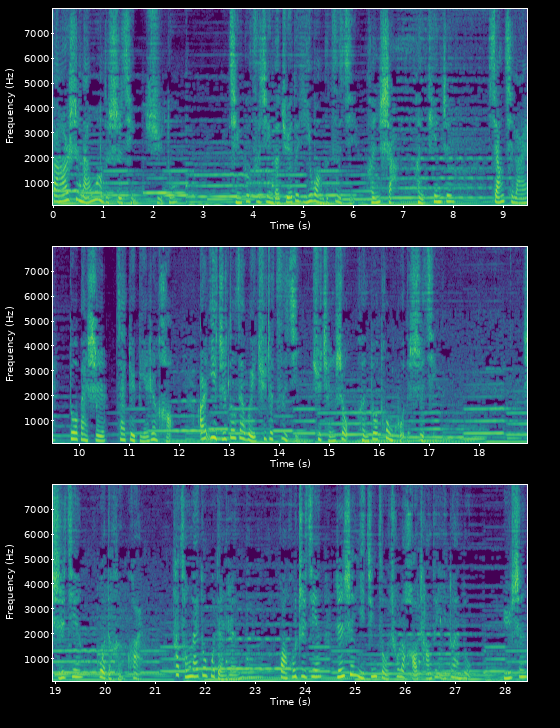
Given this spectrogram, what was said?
反而是难忘的事情许多，情不自禁地觉得以往的自己很傻很天真，想起来。多半是在对别人好，而一直都在委屈着自己去承受很多痛苦的事情。时间过得很快，他从来都不等人。恍惚之间，人生已经走出了好长的一段路，余生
